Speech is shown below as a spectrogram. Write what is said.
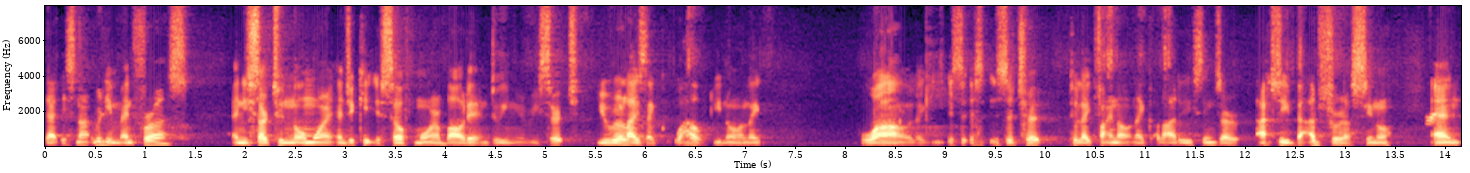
that it's not really meant for us, and you start to know more and educate yourself more about it and doing your research, you realize like, wow, you know, like, wow, like it's, it's, it's a trip to like find out like a lot of these things are actually bad for us, you know? And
